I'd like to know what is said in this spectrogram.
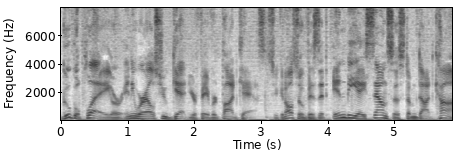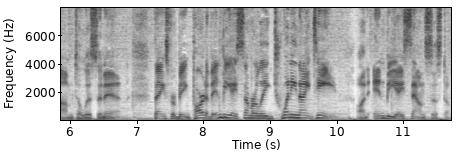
Google Play, or anywhere else you get your favorite podcasts. You can also visit NBASoundsystem.com to listen in. Thanks for being part of NBA Summer League 2019 on NBA Sound System.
